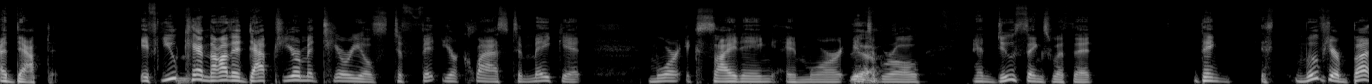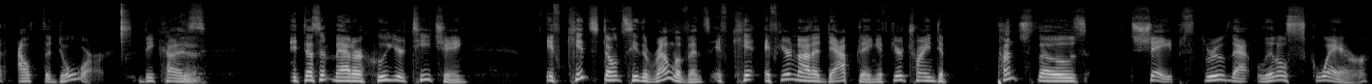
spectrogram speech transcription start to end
Adapt it if you Mm. cannot adapt your materials to fit your class to make it more exciting and more Yeah. integral and do things with it then move your butt out the door because it doesn't matter who you're teaching if kids don't see the relevance if kid if you're not adapting if you're trying to punch those shapes through that little square,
